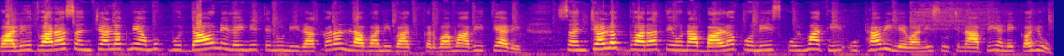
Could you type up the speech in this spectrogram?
વાલીઓ દ્વારા સંચાલકને અમુક મુદ્દાઓને લઈને તેનું નિરાકરણ લાવવાની વાત કરવામાં આવી ત્યારે સંચાલક દ્વારા તેઓના બાળકોને સ્કૂલમાંથી ઉઠાવી લેવાની સૂચના આપી અને કહ્યું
